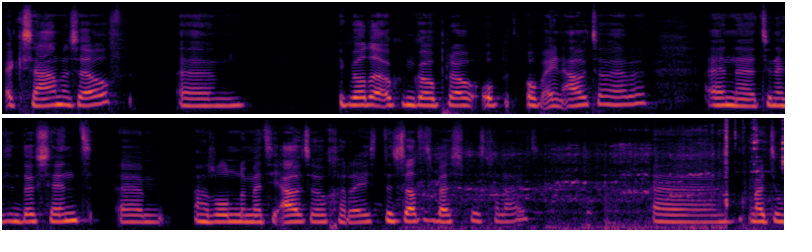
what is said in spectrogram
examen zelf. Ehm, ik wilde ook een GoPro op, op één auto hebben. En eh, toen heeft een docent ehm, een ronde met die auto geraced. Dus dat is best goed geluid. Ehm, maar toen,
